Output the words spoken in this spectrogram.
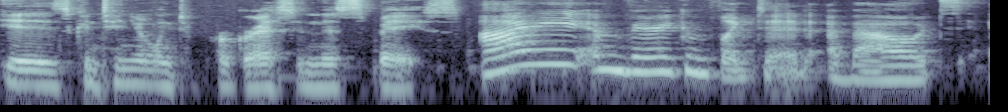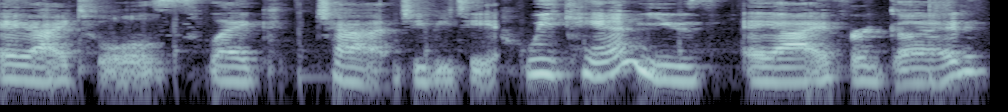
is continuing to progress in this space? I am very conflicted about AI tools like Chat GPT. We can use AI for good,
